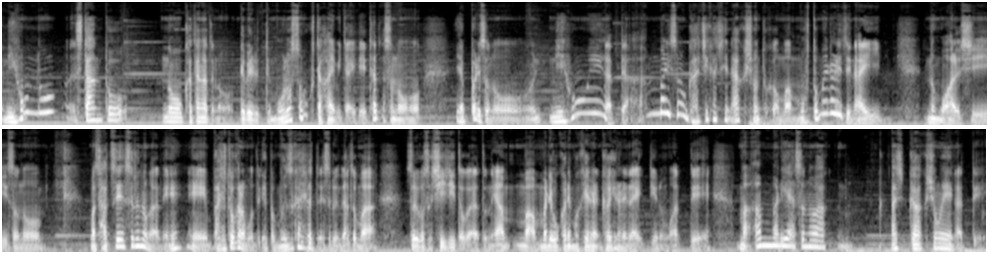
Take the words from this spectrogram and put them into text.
日本のスタントの方々のレベルってものすごく高いみたいで、ただその、やっぱりその、日本映画ってあんまりそのガチガチなアクションとかをまあ求められてないのもあるし、その、まあ、撮影するのがね、えー、場所とかもやっぱ難しかったりするんだと、まあ、それこそ CG とかだとね、あ,、まあ、あんまりお金もかけられないっていうのもあって、まあ、あんまりそのアクション映画って、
